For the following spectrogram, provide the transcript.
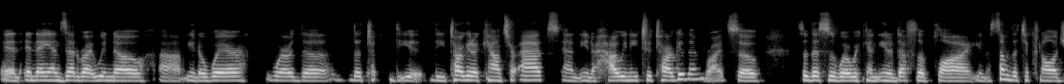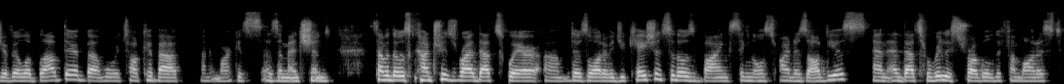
in, in ANZ, right, we know, um, you know, where where the the the the target accounts are at, and you know how we need to target them, right? So so this is where we can, you know, definitely apply, you know, some of the technology available out there. But when we're talking about other markets, as I mentioned, some of those countries, right, that's where um, there's a lot of education. So those buying signals aren't as obvious, and and that's really struggled, if I'm honest,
